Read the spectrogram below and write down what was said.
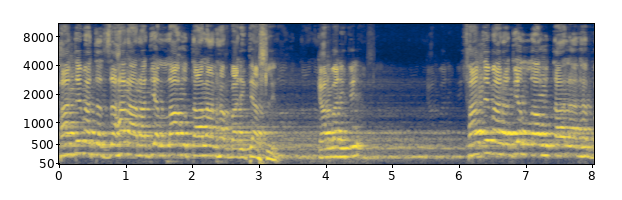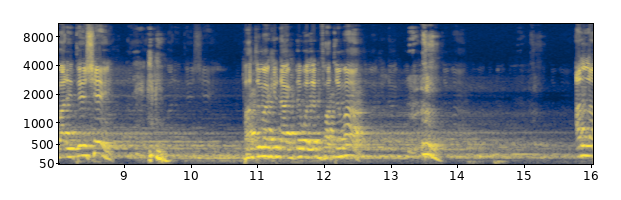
ফাতেমা তা জাহারা রাদিয়াল্লাহু তাআলা আনহার বাড়িতে আসলেন। কার বাড়িতে? ফাতেমা রাদিয়াল্লাহু তাআলা আনহার বাড়িতে এসে ফাতেমাকে ডাকতে বলেন ফাতেমা, আল্লাহ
